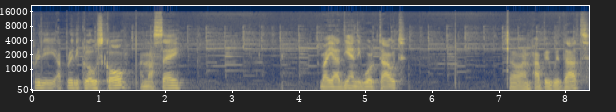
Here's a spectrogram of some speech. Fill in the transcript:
pretty a pretty close call, I must say. But yeah, at the end it worked out. So I'm happy with that.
